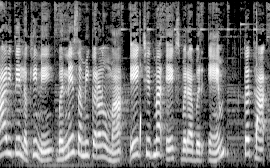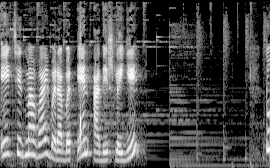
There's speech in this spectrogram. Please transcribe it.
આ રીતે લખીને બંને સમીકરણોમાં એક છેદમાં એક્સ બરાબર એમ તથા એક છેદમાં વાય બરાબર એન આદેશ લઈએ. તો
